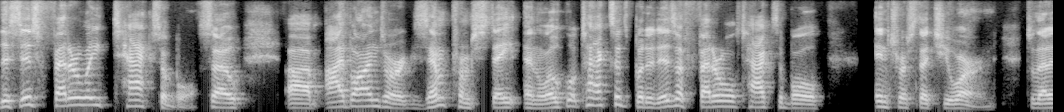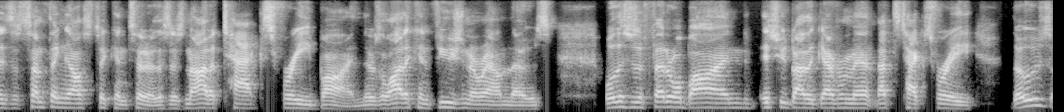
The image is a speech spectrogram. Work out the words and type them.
This is federally taxable. So um, I bonds are exempt from state and local taxes, but it is a federal taxable interest that you earn. So that is something else to consider. This is not a tax free bond. There's a lot of confusion around those. Well, this is a federal bond issued by the government, that's tax free. Those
